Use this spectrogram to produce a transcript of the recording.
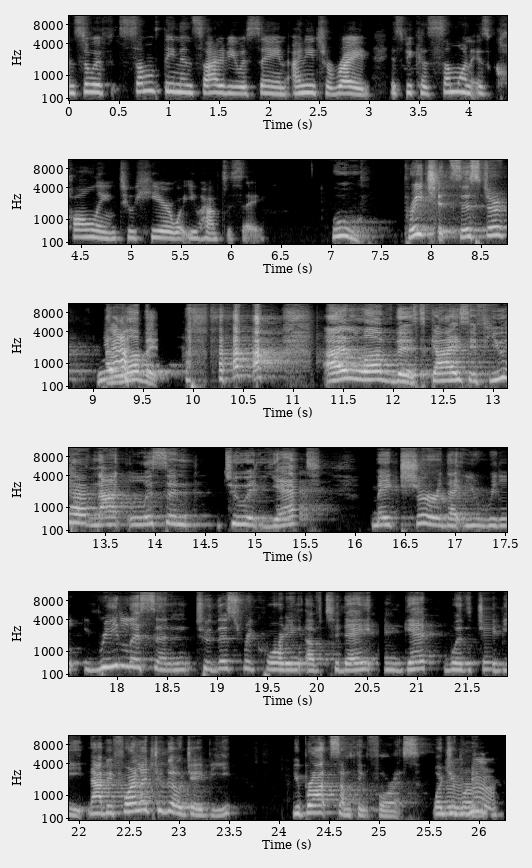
And so if something inside of you is saying, I need to write, it's because someone is calling to hear what you have to say. Ooh, preach it, sister. Yeah. I love it. I love this. Guys, if you have not listened to it yet, make sure that you re listen to this recording of today and get with JB. Now, before I let you go, JB, you brought something for us. What'd you mm-hmm. bring?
